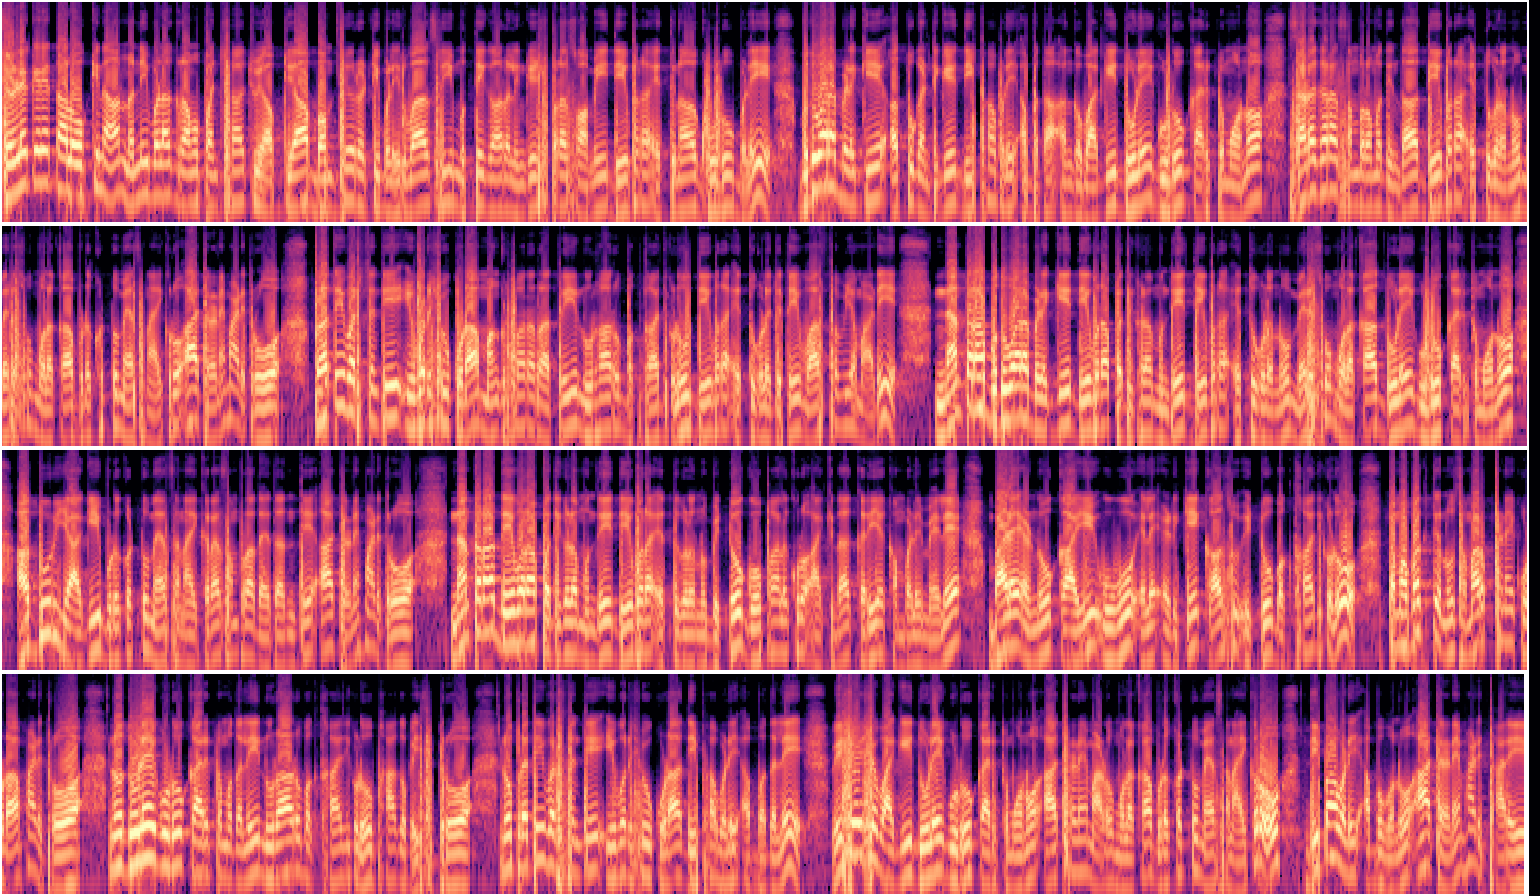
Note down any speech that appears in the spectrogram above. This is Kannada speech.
ಚಳ್ಳಕೆರೆ ತಾಲೂಕಿನ ನನ್ನಿಬಳ ಗ್ರಾಮ ಪಂಚಾಯತ್ ವ್ಯಾಪ್ತಿಯ ಬಂತೇರಟ್ಟಿ ಬಳಿ ಇರುವ ಶ್ರೀ ಮುತ್ತೇಗಾರ ಲಿಂಗೇಶ್ವರ ಸ್ವಾಮಿ ದೇವರ ಎತ್ತಿನ ಗೂಡು ಬಳಿ ಬುಧವಾರ ಬೆಳಗ್ಗೆ ಹತ್ತು ಗಂಟೆಗೆ ದೀಪಾವಳಿ ಹಬ್ಬದ ಅಂಗವಾಗಿ ಧೂಳೆಗೂಡು ಕಾರ್ಯಕ್ರಮವನ್ನು ಸಡಗರ ಸಂಭ್ರಮದಿಂದ ದೇವರ ಎತ್ತುಗಳನ್ನು ಮೆರೆಸುವ ಮೂಲಕ ಬುಡಕಟ್ಟು ಮ್ಯಾಸ ನಾಯಕರು ಆಚರಣೆ ಮಾಡಿದರು. ಪ್ರತಿ ವರ್ಷದಂತೆ ಈ ವರ್ಷವೂ ಕೂಡ ಮಂಗಳವಾರ ರಾತ್ರಿ ನೂರಾರು ಭಕ್ತಾದಿಗಳು ದೇವರ ಎತ್ತುಗಳ ಜೊತೆ ವಾಸ್ತವ್ಯ ಮಾಡಿ ನಂತರ ಬುಧವಾರ ಬೆಳಗ್ಗೆ ದೇವರ ಪದಿಗಳ ಮುಂದೆ ದೇವರ ಎತ್ತುಗಳನ್ನು ಮೆರೆಸುವ ಮೂಲಕ ಧೂಳೆಗೂಡು ಕಾರ್ಯಕ್ರಮವನ್ನು ಅದ್ದೂರಿಯಾಗಿ ಬುಡಕಟ್ಟು ಮೇಸ ನಾಯಕರ ಸಂಪ್ರದಾಯದಂತೆ ಆಚರಣೆ ಮಾಡಿದರು. ನಂತರ ದೇವರ ಪದಿಗಳ ಮುಂದೆ ದೇವರ ಎತ್ತುಗಳನ್ನು ಬಿಟ್ಟು ಗೋಪಾಲಕರು ಹಾಕಿದ ಕರಿಯ ಕಂಬಳಿ ಮೇಲೆ ಬಾಳೆಹಣ್ಣು, ಕಾಯಿ, ಹೂವು, ಎಲೆ, ಅಡಿಕೆ, ಕಾಸು ಇಟ್ಟು ಭಕ್ತಾದಿಗಳು ತಮ್ಮ ಭಕ್ತಿಯನ್ನು ಸಮರ್ಪಣೆ ಕೂಡ ಮಾಡಿದರು. ಇನ್ನು ಧುಳೆಗೂಡು ಕಾರ್ಯಕ್ರಮದಲ್ಲಿ ನೂರಾರು ಭಕ್ತಾದಿಗಳು ಭಾಗವಹಿಸಿದ್ರು. ಇನ್ನು ಪ್ರತಿ ವರ್ಷದಂತೆ ಈ ವರ್ಷವೂ ಕೂಡ ದೀಪಾವಳಿ ಹಬ್ಬದಲ್ಲಿ ವಿಶೇಷವಾಗಿ ದುಳೆಗೂಡು ಕಾರ್ಯಕ್ರಮವನ್ನು ಆಚರಣೆ ಮಾಡುವ ಮೂಲಕ ಬುಡಕಟ್ಟು ಮೇಸ ನಾಯಕರು ದೀಪಾವಳಿ ಹಬ್ಬವನ್ನು ಆಚರಣೆ ಮಾಡಿದ್ದಾರೆ.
